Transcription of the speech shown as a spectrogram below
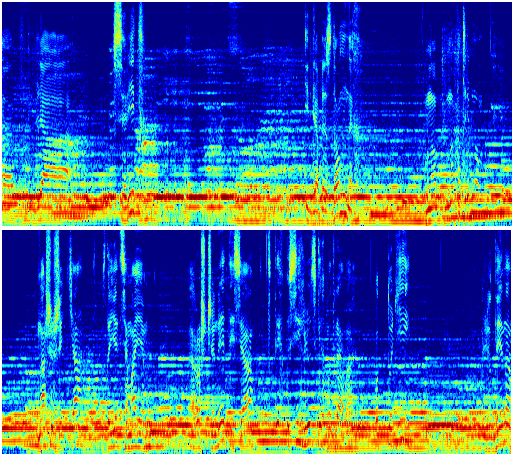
е, для сиріт і для бездомних. Воно, воно потрібно. Наше життя, здається, має розчинитися в тих усіх людських потребах. От тоді людина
